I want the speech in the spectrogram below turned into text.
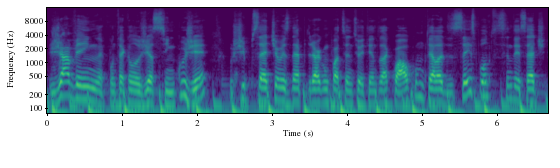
já vem né, com tecnologia 5G. O chipset é o Snapdragon 480 da Qualcomm, tela de 6.67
